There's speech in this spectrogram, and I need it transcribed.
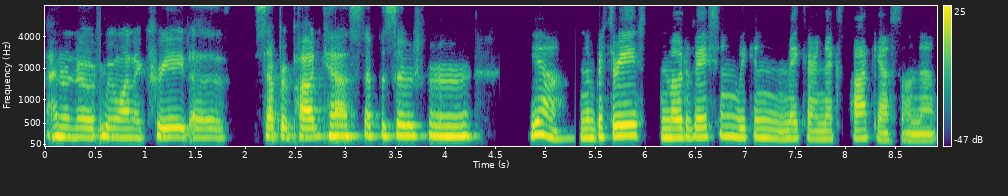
I don't know if we want to create a separate podcast episode for yeah. Number three motivation. We can make our next podcast on that.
